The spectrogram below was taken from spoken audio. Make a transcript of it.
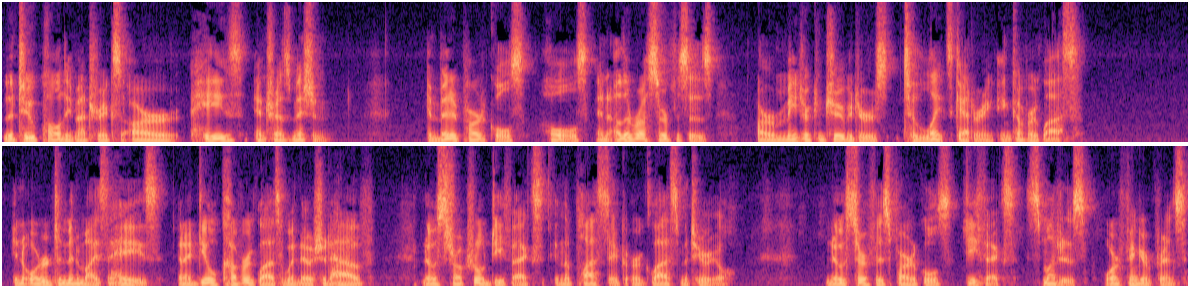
The two quality metrics are haze and transmission. Embedded particles, holes, and other rough surfaces are major contributors to light scattering in cover glass. In order to minimize the haze, an ideal cover glass window should have no structural defects in the plastic or glass material, no surface particles, defects, smudges, or fingerprints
